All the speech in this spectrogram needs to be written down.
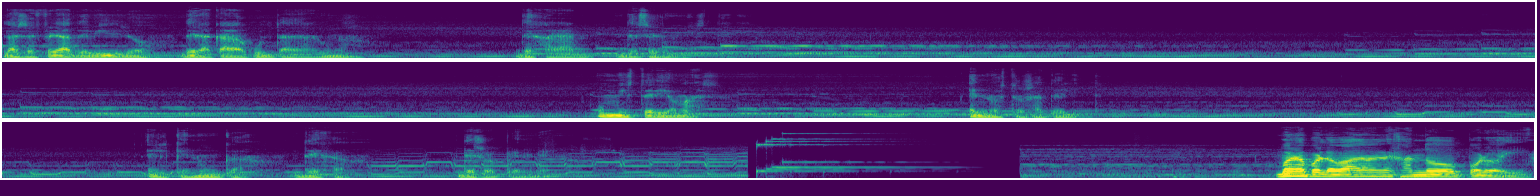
las esferas de vidrio de la cara oculta de la Luna dejarán de ser un misterio. un misterio más en nuestro satélite. El que nunca deja de sorprendernos. Bueno, pues lo vamos dejando por hoy.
